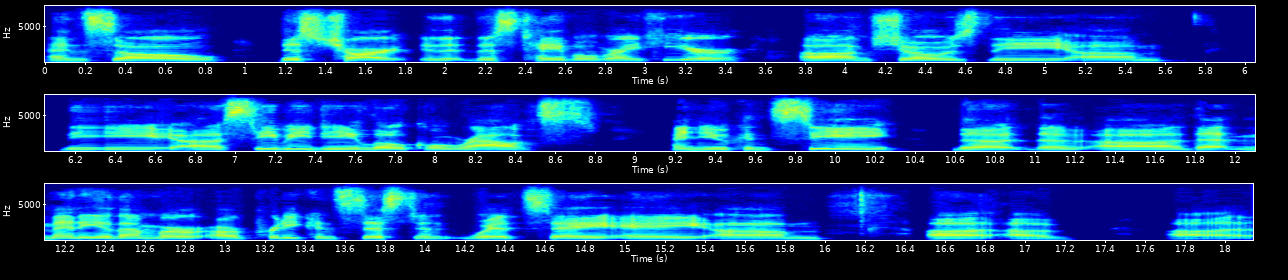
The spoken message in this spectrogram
And so this chart, this table right here um, shows the, um, the uh, CBD local routes, and you can see the, the, uh, that many of them are, are pretty consistent with, say, a, um, uh, uh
